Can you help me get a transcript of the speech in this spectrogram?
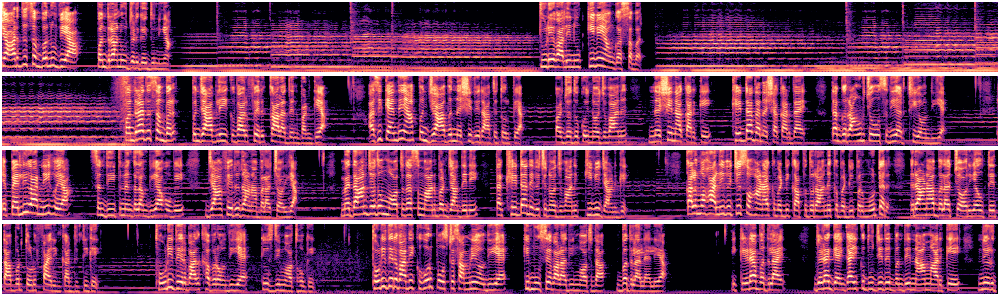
4 ਦਸੰਬਰ ਨੂੰ ਵਿਆਹ 15 ਨੂੰ ਉਜੜ ਗਈ ਦੁਨੀਆ। ਚੂੜੇ ਵਾਲੀ ਨੂੰ ਕਿਵੇਂ ਆਉਂਗਾ ਸਬਰ? ਪੰਦਰਾਂ ਦਸੰਬਰ ਪੰਜਾਬ ਲਈ ਇੱਕ ਵਾਰ ਫਿਰ ਕਾਲਾ ਦਿਨ ਬਣ ਗਿਆ। ਅਸੀਂ ਕਹਿੰਦੇ ਹਾਂ, ਪੰਜਾਬ ਨਸ਼ੇ ਦੇ ਰਾਹ ਤੇ ਤੁਰ ਪਿਆ। ਪਰ ਜਦੋਂ ਕੋਈ ਨੌਜਵਾਨ ਨਸ਼ੇ ਨਾ ਕਰਕੇ ਖੇਡਾਂ ਦਾ ਨਸ਼ਾ ਕਰਦਾ ਹੈ, ਤਾਂ ਗਰਾਊਂਡ 'ਚ ਉਸ ਦੀ ਅਰਥੀ ਆਉਂਦੀ ਹੈ। ਇਹ ਪਹਿਲੀ ਵਾਰ ਨਹੀਂ ਹੋਇਆ ਸੰਦੀਪ ਨੰਗਲ ਅੰਬੀਆ ਹੋਵੇ ਜਾਂ ਫਿਰ ਰਾਣਾ ਬਲਾ ਚੌਰੀਆ। ਮੈਦਾਨ ਜਦੋਂ ਮੌਤ ਦਾ ਸਮਾਨ ਬਣ ਜਾਂਦੇ ਨੇ ਤਾਂ ਖੇਡਾਂ ਦੇ ਵਿੱਚ ਨੌਜਵਾਨ ਕਿਵੇਂ ਜਾਣਗੇ? ਕੱਲ ਮੋਹਾਲੀ ਵਿੱਚ ਸੁਹਾਣਾ ਕਬੱਡੀ ਕੱਪ ਦੌਰਾਨ ਕਬੱਡੀ ਪ੍ਰਮੋਟਰ ਰਾਣਾ ਬਲਾ ਚੌਰੀਆ ਉੱਤੇ ਤਾਬੜਤੋੜ ਫਾਇਰਿੰਗ ਕਰ ਦਿੱਤੀ ਗਈ। ਥੋੜੀ ਦੇਰ ਬਾਅਦ ਖਬਰ ਆਉਂਦੀ ਹੈ ਕਿ ਉਸ ਦੀ ਮੌਤ ਹੋ ਗਈ। ਥੋੜੀ ਦੇਰ ਬਾਅਦ ਇੱਕ ਹੋਰ ਪੋਸਟ ਸਾਹਮਣੇ ਆਉਂਦੀ ਹੈ ਕਿ ਮੂਸੇਵਾਲਾ ਦੀ ਮੌਤ ਦਾ ਬਦਲਾ ਲੈ ਲਿਆ। ਇਹ ਕਿਹੜਾ ਬਦਲਾ ਹੈ? ਜਿਹੜਾ ਗੈਂਗਾ ਇੱਕ ਦੂਜੇ ਦੇ ਬੰਦੇ ਨਾ ਮਾਰ ਕੇ ਨਿਰ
